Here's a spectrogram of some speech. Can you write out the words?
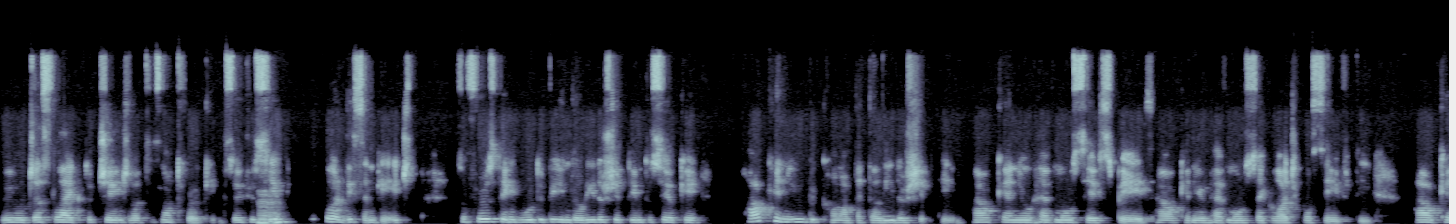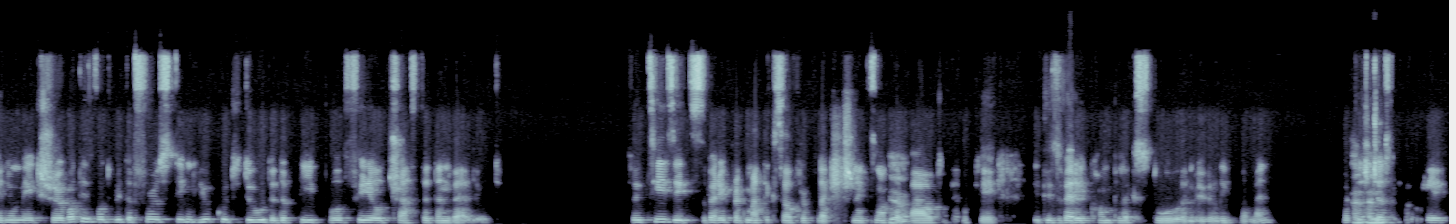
we will just like to change what is not working so if you mm-hmm. see people are disengaged so first thing would be in the leadership team to say okay how can you become a better leadership team? How can you have more safe space? How can you have more psychological safety? How can you make sure what is what would be the first thing you could do that the people feel trusted and valued? So it's easy, it's very pragmatic self-reflection. It's not yeah. about okay, it is very complex tool and we will implement. But and, it's just okay,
